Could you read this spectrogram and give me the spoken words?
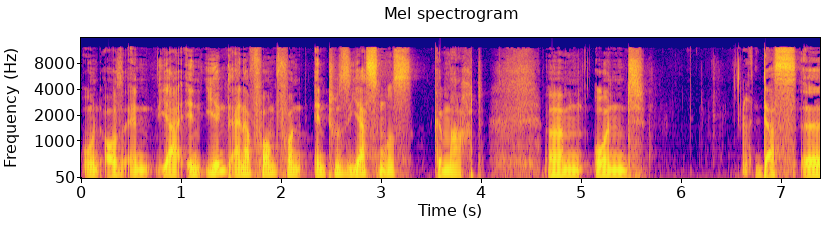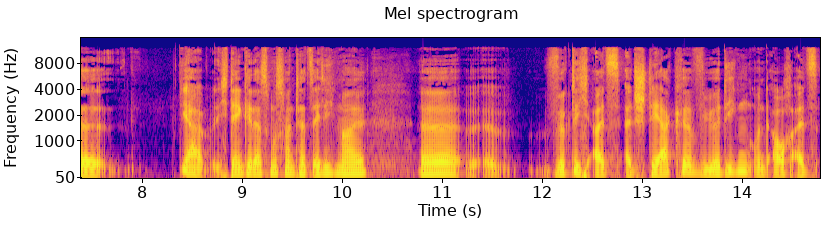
und aus in, ja in irgendeiner Form von Enthusiasmus gemacht. Ähm, und das, äh, ja, ich denke, das muss man tatsächlich mal äh, äh, wirklich als, als Stärke würdigen und auch als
